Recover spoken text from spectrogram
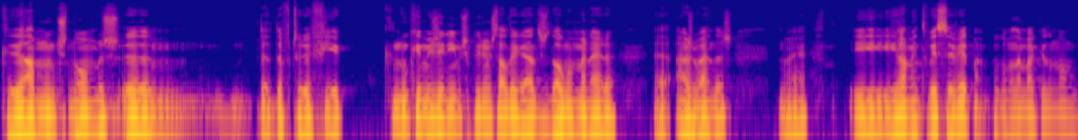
que há muitos nomes hum, da, da fotografia que nunca imaginaríamos que poderiam estar ligados de alguma maneira eh, às bandas, não é? E, e realmente veio saber, pá, eu a lembrar aqui do nome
